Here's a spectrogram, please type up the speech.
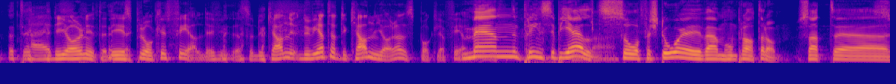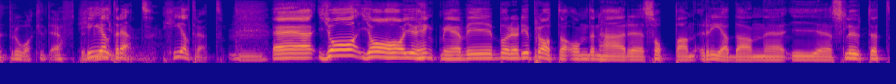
Nej det gör hon inte, det är språkligt fel. Det, alltså, du, kan, du vet att du kan göra språkliga fel. Men principiellt så förstår jag ju vem hon pratar om. Så att, eh, språkligt Helt rätt, helt rätt. Mm. Eh, ja, jag har ju hängt med, vi började ju prata om den här eh, soppan redan eh, i eh, slutet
